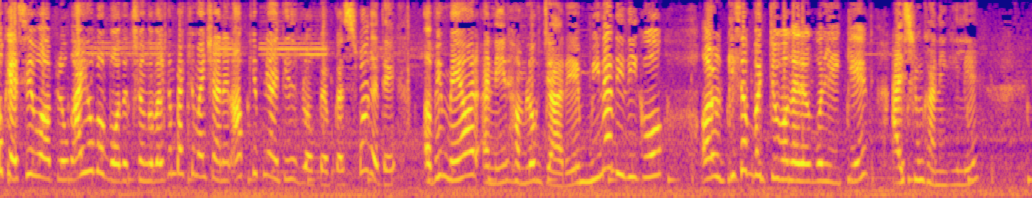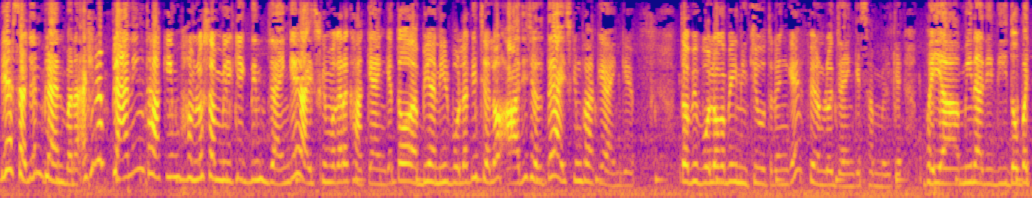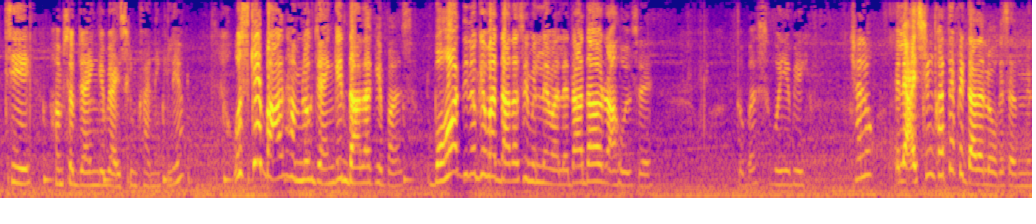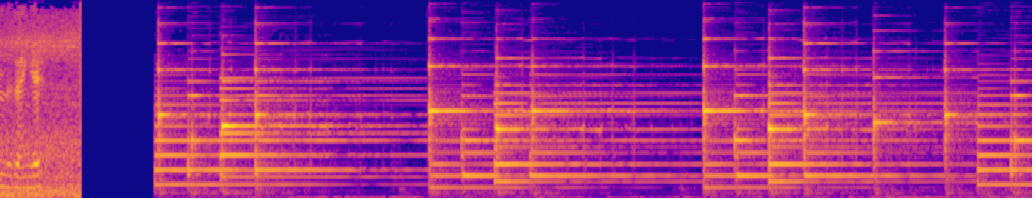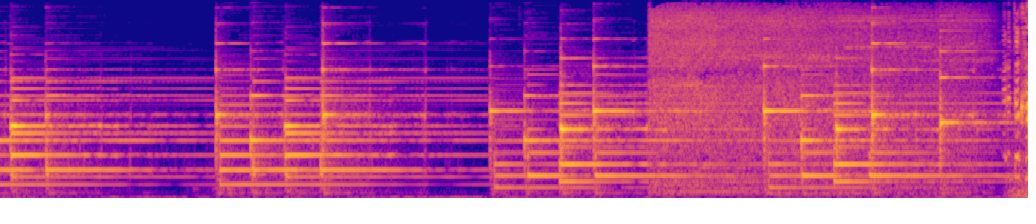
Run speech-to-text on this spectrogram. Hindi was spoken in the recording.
तो कैसे हो आप लोग? आई होप आप बहुत अच्छे होंगे। Welcome back to my channel आपकी अपनी आई थी ब्लॉग पे आपका स्वागत है। अभी मैं और अनिल हम लोग जा रहे हैं मीना दीदी को और उनकी सब बच्चों वगैरह को लेके आइसक्रीम खाने के लिए। ये सडन प्लान बना। एक्चुअली प्लानिंग था कि हम लोग सब मिलके एक दिन जाएँगे आइसक्रीम वगैरह खा के आएँगे। तो अभी अनिल बोला कि चलो, आज ही चलते हैं आइसक्रीम खा के आएँगे। तो अभी वो लोग अभी नीचे उतरेंगे, फिर हम लोग जाएँगे सब मिलके। भैया, मीना दीदी, दो बच्चे, हम सब जाएँगे अभी आइसक्रीम खाने के लिए। उसके बाद हम लोग जाएँगे दादा के पास। बहुत दिनों के बाद दादा से मिलने वाले दादा और राहुल से। तो बस वही अभी चलो, पहले आइसक्रीम खाते फिर दादा लोगों के साथ मिलने जाएँगे।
